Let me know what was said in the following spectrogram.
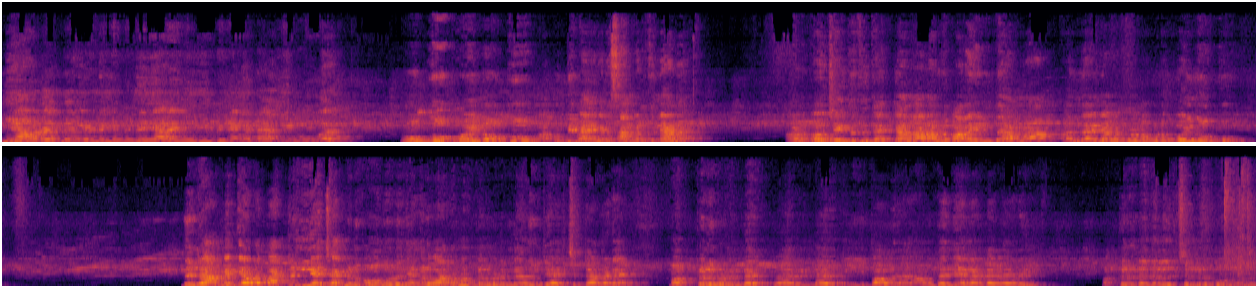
നീ അവിടെ എന്തെങ്കിലും ഉണ്ടെങ്കിൽ പിന്നെ ഞാൻ ഇനി പിന്നെ എങ്ങോട്ട് ഇറങ്ങി പോവുക നോക്കൂ പോയി നോക്കൂ. ആ കുട്ടി ഭയങ്കര സങ്കടത്തിലാണ്. അവൾ ചെയ്തത് തെറ്റാന്നാണ് അവൾ പറയുന്നത്. അമ്മ എന്തായാലും അവളുടെ കൂടെ പോയി നോക്കൂ. എന്നിട്ട് അമ്മയ്ക്ക് അവിടെ പറ്റില്ല വെച്ചാൽ അങ്ങോട്ട് പോകുന്നുള്ളൂ ഞങ്ങൾ വേറെ മക്കൾ ഇവിടെ ഉണ്ടെന്ന് വിചാരിച്ചിട്ട് അമ്മയുടെ മക്കൾ ഇവിടെ ഉണ്ട് വേറെ ഉണ്ട് ഇനിയിപ്പോൾ അവൻ അവൻ തന്നെ അല്ലാണ്ട് വേറെയും മക്കളുണ്ടെന്നുള്ളത് എന്നുള്ളത് ചൊല്ലിട്ട് പോകുന്നത്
